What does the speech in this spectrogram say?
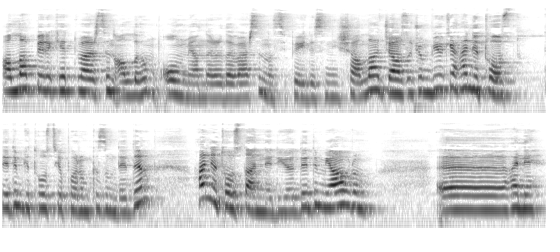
Allah bereket versin. Allah'ım olmayanlara da versin. Nasip eylesin inşallah. Cansucuğum diyor ki hani tost. Dedim ki tost yaparım kızım dedim. Hani tost anne diyor. Dedim yavrum ee, hani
